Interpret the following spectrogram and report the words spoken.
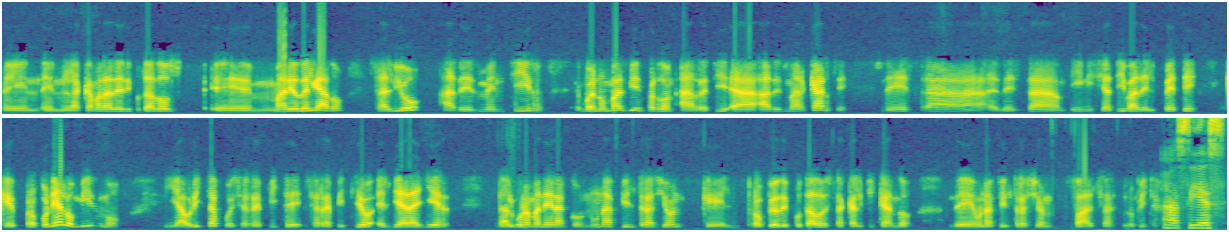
en, en la Cámara de Diputados eh, Mario Delgado salió a desmentir bueno más bien perdón a, a, a desmarcarse de esta de esta iniciativa del PT que proponía lo mismo y ahorita pues se repite se repitió el día de ayer de alguna manera con una filtración que el propio diputado está calificando de una filtración falsa, Lupita. Así es.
